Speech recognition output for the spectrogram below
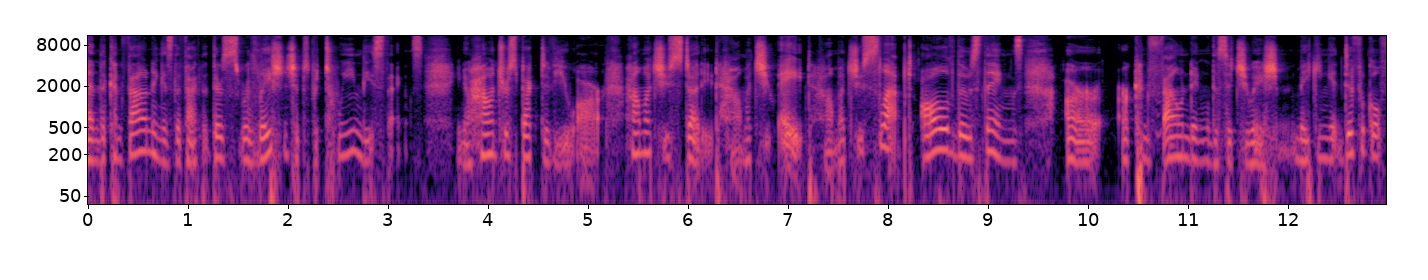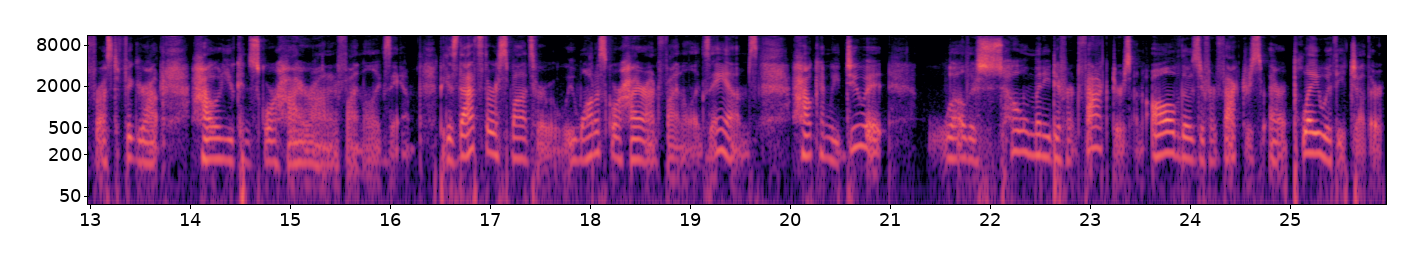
And the confounding is the fact that there's relationships between these things. You know, how introspective you are, how much you studied, how much you ate, how much you slept. All of those things are are confounding the situation, making it difficult for us to figure out how you can score higher on a final exam. Because that's the response variable. We want to score higher on final exams. How can we do it? Well, there's so many different factors, and all of those different factors are at play with each other.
